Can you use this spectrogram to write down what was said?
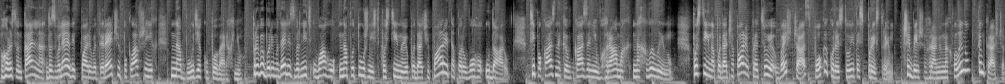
Горизонтальна дозволяє відпарювати речі, поклавши їх на будь-яку поверхню. При виборі моделі зверніть увагу на потужність постійної подачі пари та парового удару. Ці показники вказані в грамах на хвилину. Постійна подача пари працює весь час, поки користуєтесь пристроєм. Чим більше грамів на хвилину, тим краще.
